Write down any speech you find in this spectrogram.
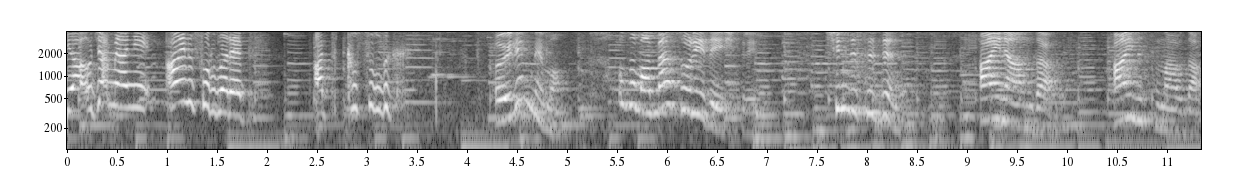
Ya hocam yani aynı sorular hep. Artık kasıldık. Öyle mi Memo? O zaman ben soruyu değiştireyim. Şimdi sizin aynı anda, aynı sınavdan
